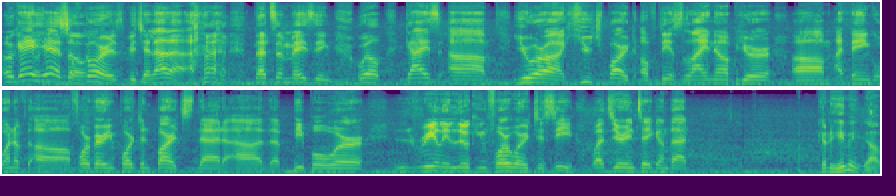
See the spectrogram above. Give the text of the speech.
Okay, yes, So- of course, Michelada. That's amazing. Well, guys, um, you are a huge part of this lineup. You're, um, I think, one of the uh, four very important parts that uh, the people were really looking forward to see. What's your intake on that? Can you hear me? Yeah.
